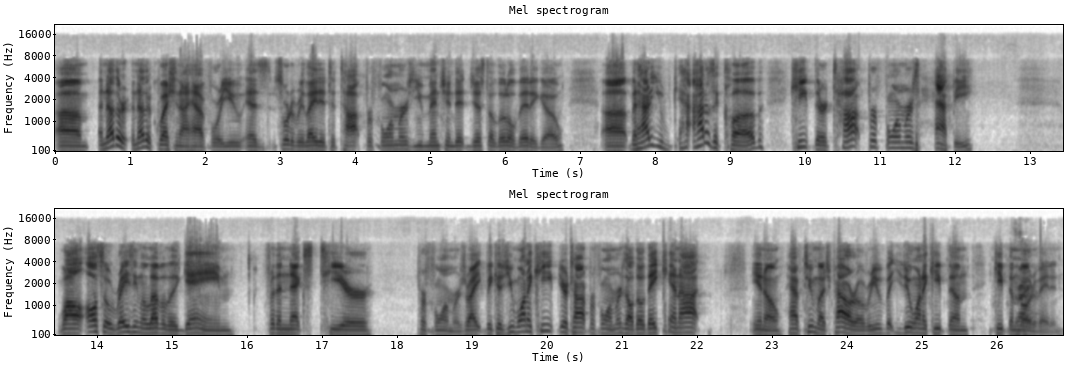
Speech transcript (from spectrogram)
Um, another another question I have for you is sort of related to top performers. You mentioned it just a little bit ago, uh, but how do you how does a club keep their top performers happy while also raising the level of the game for the next tier performers, right? Because you want to keep your top performers, although they cannot, you know, have too much power over you, but you do want to keep them keep them right. motivated.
